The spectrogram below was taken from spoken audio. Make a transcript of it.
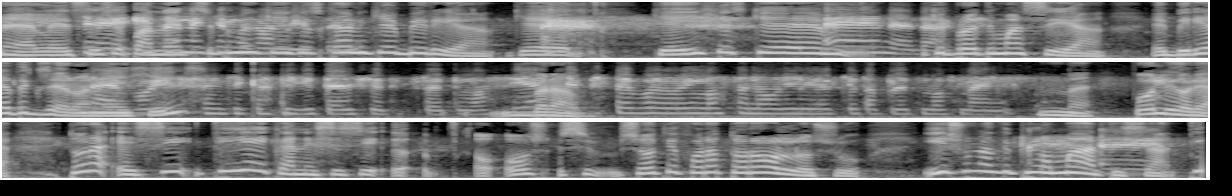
Ναι, αλλά εσύ Και είσαι ήτανε πανέξυπνη και είχες μεγαλύτεροι. κάνει και εμπειρία. Και, και είχες και, ναι, εντάξει. και προετοιμασία. Εμπειρία δεν ξέρω αν ναι, έχεις. βοήθησαν και οι καθηγητές για την προετοιμασία Μπράβο. και πιστεύω ήμασταν όλοι αρκετά προετοιμασμένοι. Ναι, πολύ ωραία. Τώρα, εσύ τι έκανες εσύ, ε, ο- ως- σε ό,τι αφορά το ρόλο σου; Ήσουν διπλωμάτισα. Ε, τι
